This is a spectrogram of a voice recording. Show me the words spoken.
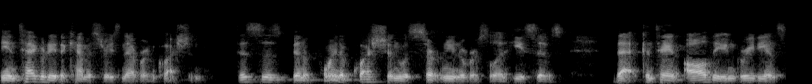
the integrity of the chemistry is never in question. This has been a point of question with certain universal adhesives that contain all the ingredients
